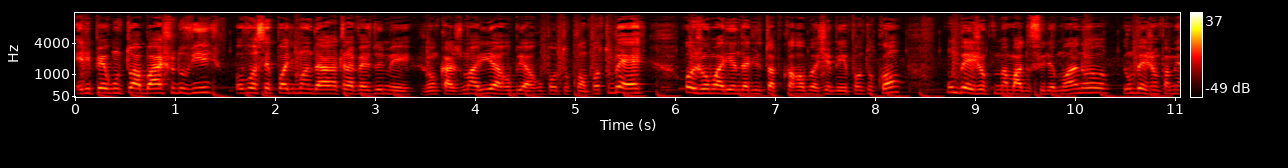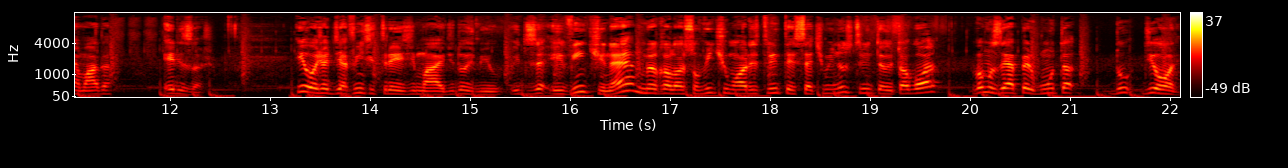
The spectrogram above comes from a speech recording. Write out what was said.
ele perguntou abaixo do vídeo, ou você pode mandar através do e-mail joãocarlosmaria.com.br ou joãomariandalitopca.gmail.com Um beijão para meu amado filho Emmanuel e um beijão para minha amada Elisângela. E hoje é dia 23 de maio de 2020, né? No meu relógio são 21 horas e 37 minutos, 38 agora. Vamos ver a pergunta do Dione.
